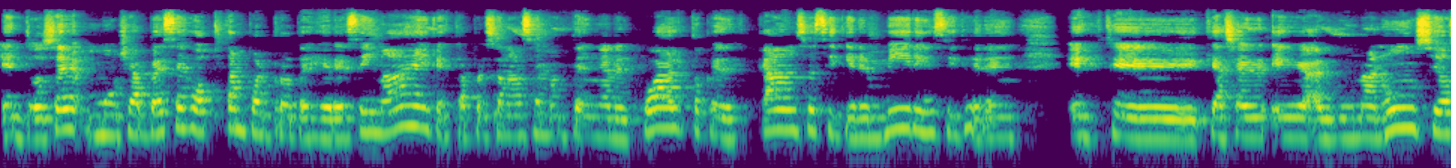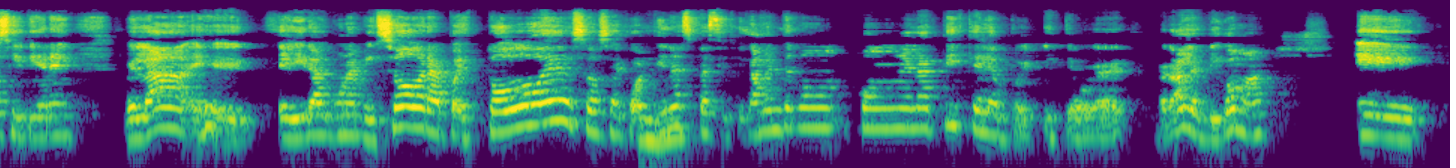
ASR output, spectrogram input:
Entonces, muchas veces optan por proteger esa imagen, que esta persona se mantenga en el cuarto, que descanse, si tienen meeting, si tienen este, que hacer eh, algún anuncio, si tienen, ¿verdad?, eh, e ir a alguna emisora, pues todo eso se coordina específicamente con, con, el artista y, le, y te voy a, ¿verdad?, les digo más. Eh,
